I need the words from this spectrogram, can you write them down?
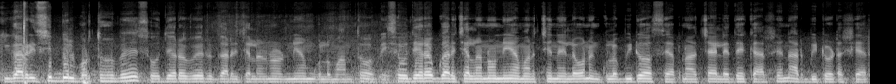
কি গাড়ি সিট বিল পড়তে হবে? সৌদি আরবের গাড়ি চালানোর নিয়মগুলো মানতে হবে। সৌদি আরব গাড়ি চালানো নিয়ে আমার চ্যানেলে অনেকগুলো ভিডিও আছে, আপনারা চাইলে দেখে আসেন আর ভিডিওটা শেয়ার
